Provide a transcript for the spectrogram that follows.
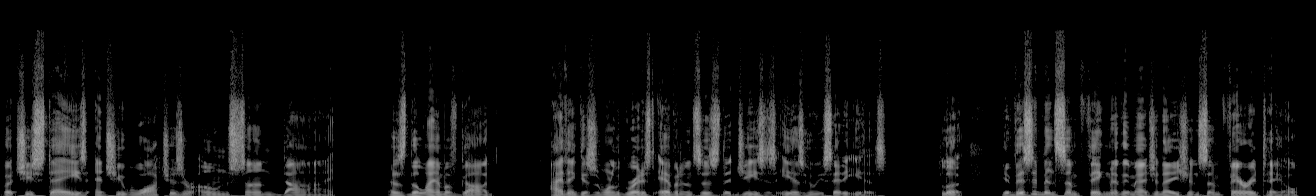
But she stays and she watches her own son die as the Lamb of God. I think this is one of the greatest evidences that Jesus is who he said he is. Look, if this had been some figment of the imagination, some fairy tale,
